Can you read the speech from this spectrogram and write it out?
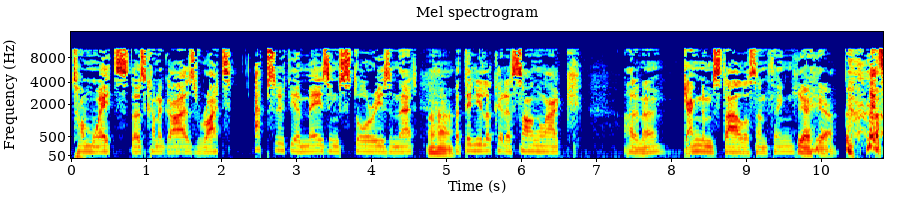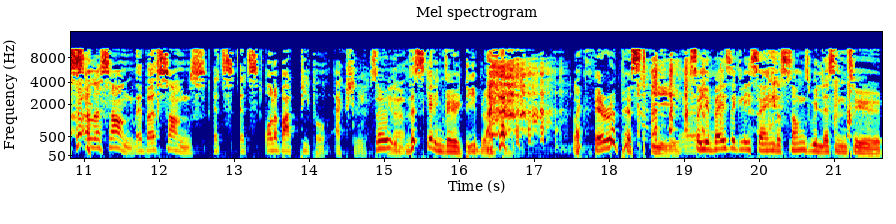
Tom Waits, those kind of guys write absolutely amazing stories and that. Uh-huh. But then you look at a song like, I don't know, Gangnam Style or something. Yeah, yeah. it's still a song. They're both songs. It's it's all about people, actually. So you know? this is getting very deep, like like therapist y. So you're basically saying the songs we listen to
